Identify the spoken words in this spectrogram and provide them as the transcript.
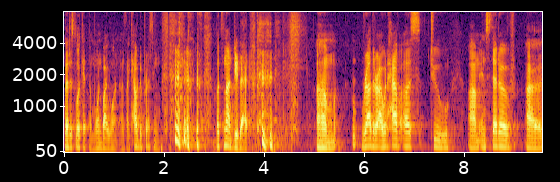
Let us look at them one by one. I was like, How depressing. Let's not do that. um, rather, I would have us to, um, instead of uh,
